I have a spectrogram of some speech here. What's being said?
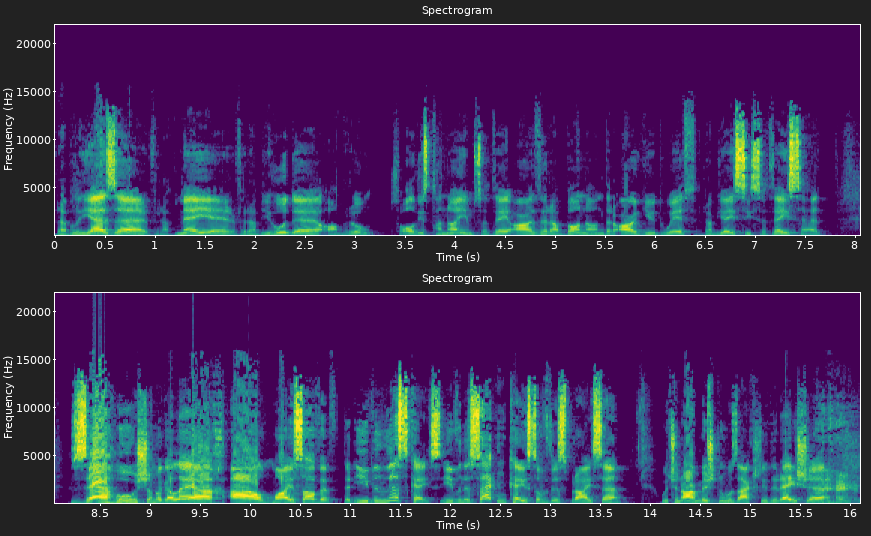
Rabbi Eliezer, Rabbi Meir, Rabbi Yehuda, Amru. So all these Tanaim, so they are the Rabbanon that argued with Rabbi Yossi, so they said, Zehu shemagaleach al ma'isaviv. That even this case, even the second case of this brisa, which in our mission was actually the Reisha,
